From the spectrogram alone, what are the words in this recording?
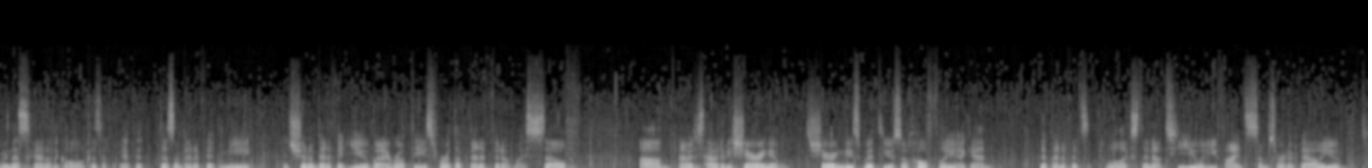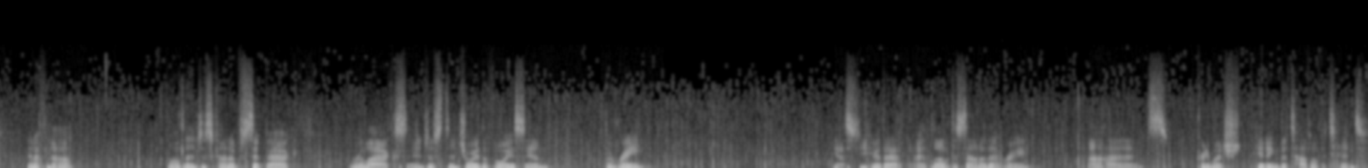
I mean, that's kind of the goal because if, if, it doesn't benefit me, it shouldn't benefit you. But I wrote these for the benefit of myself. Um, and I just happen to be sharing it, sharing these with you. So hopefully, again, the benefits will extend out to you and you find some sort of value. And if not, well, then just kind of sit back, relax, and just enjoy the voice and the rain. Yes, you hear that? I love the sound of that rain. Uh, it's pretty much hitting the top of a tent.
